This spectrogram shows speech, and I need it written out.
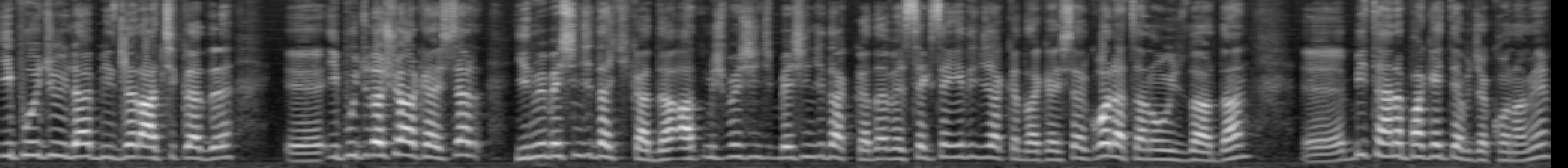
ipucuyla bizlere açıkladı. E, ipucu da şu arkadaşlar 25. dakikada 65. 5. dakikada ve 87. dakikada arkadaşlar gol atan oyunculardan e, bir tane paket yapacak Konami.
